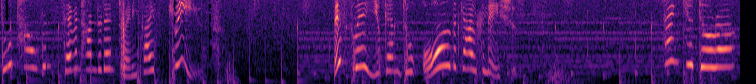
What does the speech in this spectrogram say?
2725 trees. This way you can do all the calculations. Thank you, Dora.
